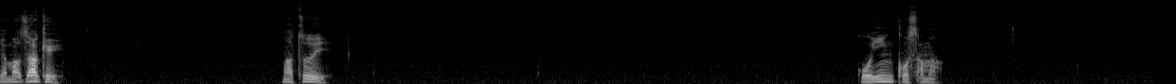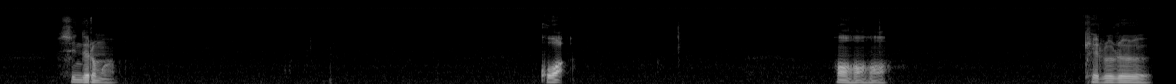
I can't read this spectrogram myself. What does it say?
山崎。松井。ごインコ様死んでるもん怖っ。はあはあはあ。ケルル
